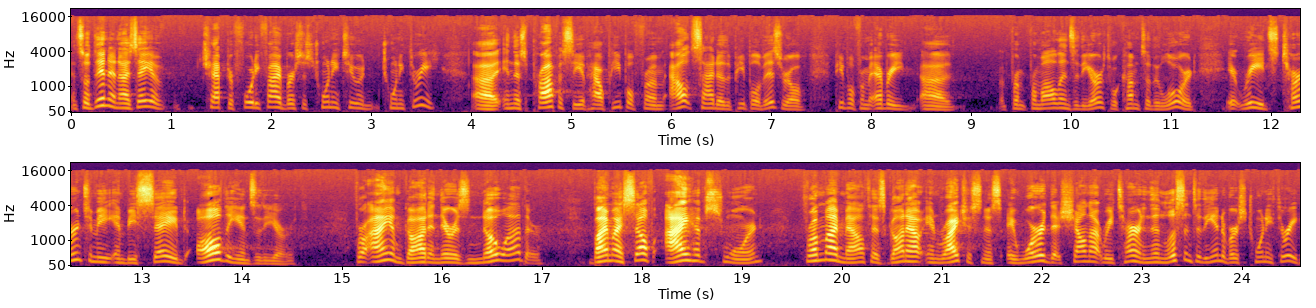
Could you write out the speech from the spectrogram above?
And so then in Isaiah chapter 45, verses 22 and 23, uh, in this prophecy of how people from outside of the people of Israel, people from every uh, from, from all ends of the earth will come to the Lord, it reads, Turn to me and be saved, all the ends of the earth. For I am God and there is no other. By myself I have sworn, from my mouth has gone out in righteousness a word that shall not return. And then listen to the end of verse 23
